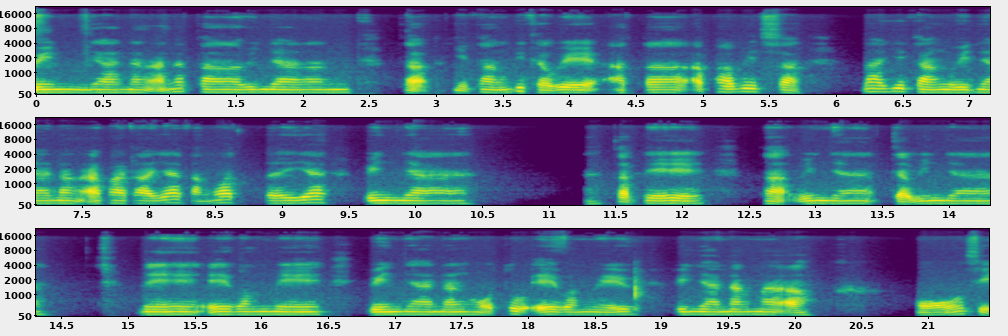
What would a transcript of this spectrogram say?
วิญญาณังอนัตตา วิญญาณังสะหิทังพิกเว อัตตาอภาวิสะนายิทังวิญญาณังอาพาทายะสังวัตเตยะวิญญาสพเพทะวิญญาจะวิญญาเนเอวังเม วิญญาณังโหตุเอวังเม วิญญาณังมาอะโหสี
